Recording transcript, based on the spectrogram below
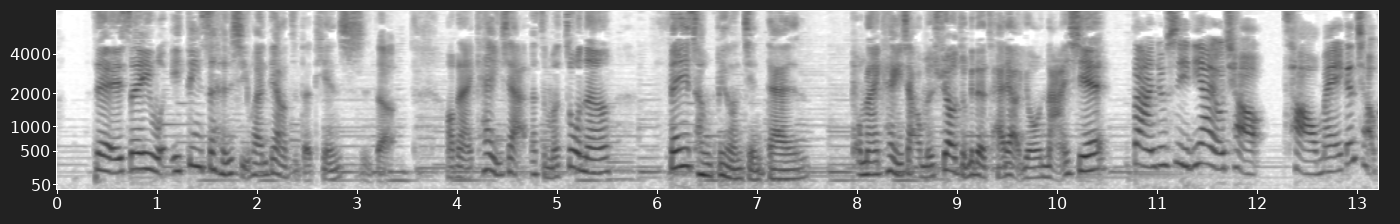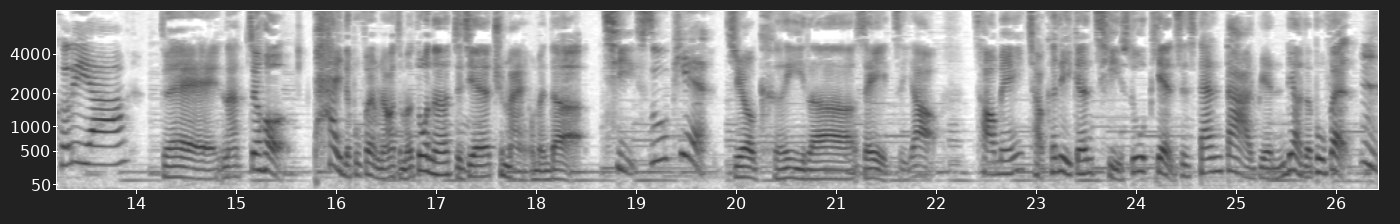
对，所以我一定是很喜欢这样子的甜食的。我们来看一下要怎么做呢？非常非常简单。我们来看一下我们需要准备的材料有哪一些。当然就是一定要有巧草莓跟巧克力呀、啊。对，那最后派的部分我们要怎么做呢？直接去买我们的起酥片就可以了。所以只要草莓、巧克力跟起酥片是三大原料的部分。嗯，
